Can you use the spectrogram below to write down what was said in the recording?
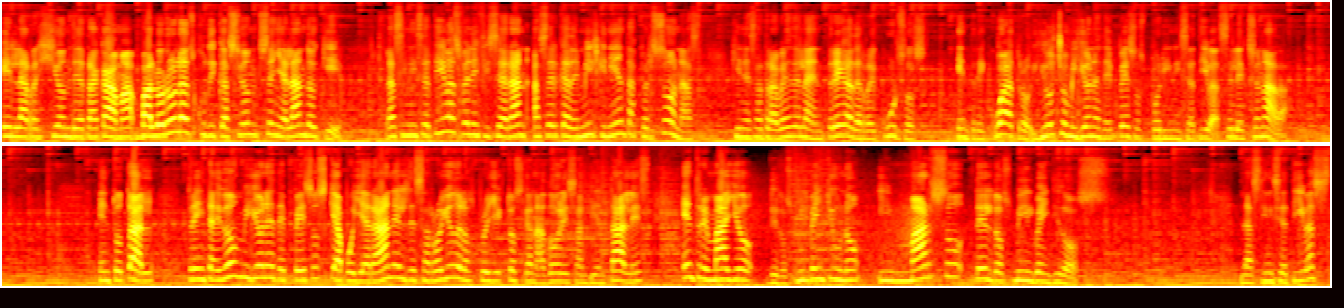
en la región de Atacama, valoró la adjudicación señalando que las iniciativas beneficiarán a cerca de 1.500 personas, quienes a través de la entrega de recursos entre 4 y 8 millones de pesos por iniciativa seleccionada, en total, 32 millones de pesos que apoyarán el desarrollo de los proyectos ganadores ambientales entre mayo de 2021 y marzo del 2022. Las iniciativas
